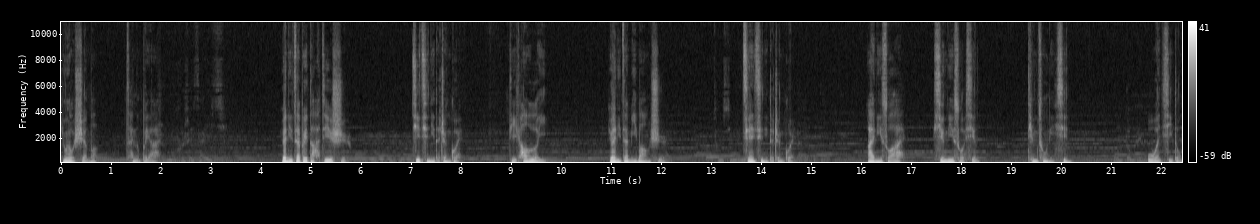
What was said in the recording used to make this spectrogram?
拥有什么才能被爱？愿你在被打击时记起你的珍贵，抵抗恶意；愿你在迷茫时坚信你的珍贵，爱你所爱，行你所行，听从你心，无问西东。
